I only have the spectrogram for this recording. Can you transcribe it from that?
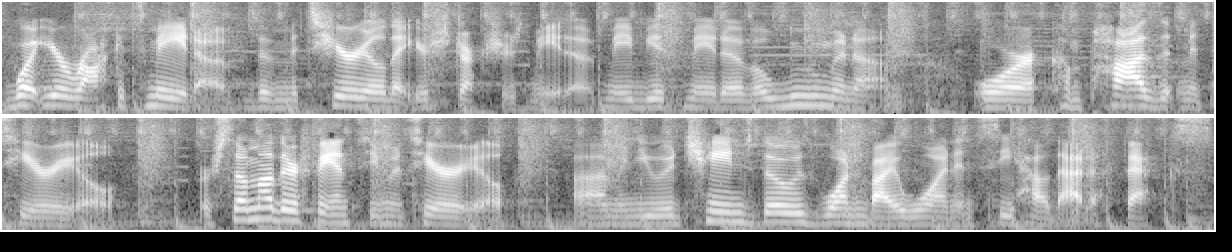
what your rocket's made of, the material that your structure's made of. Maybe it's made of aluminum or composite material or some other fancy material. Um, and you would change those one by one and see how that affects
